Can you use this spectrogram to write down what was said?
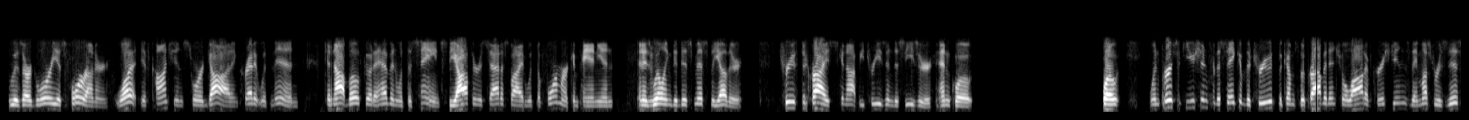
who is our glorious forerunner. What if conscience toward God and credit with men cannot both go to heaven with the saints, the author is satisfied with the former companion and is willing to dismiss the other. Truth to Christ cannot be treason to Caesar. End quote. Quote, when persecution for the sake of the truth becomes the providential lot of Christians, they must resist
